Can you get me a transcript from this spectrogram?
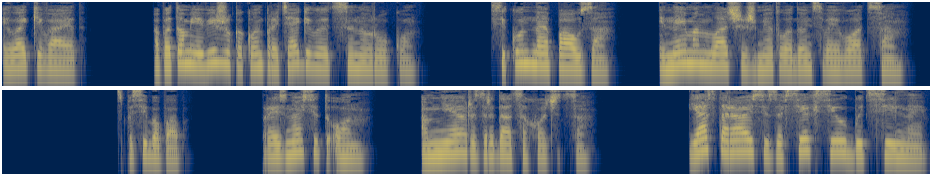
Илай кивает. А потом я вижу, как он протягивает сыну руку. Секундная пауза, и Нейман-младший жмет ладонь своего отца. «Спасибо, пап», произносит он, а мне разрыдаться хочется. Я стараюсь изо всех сил быть сильной,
